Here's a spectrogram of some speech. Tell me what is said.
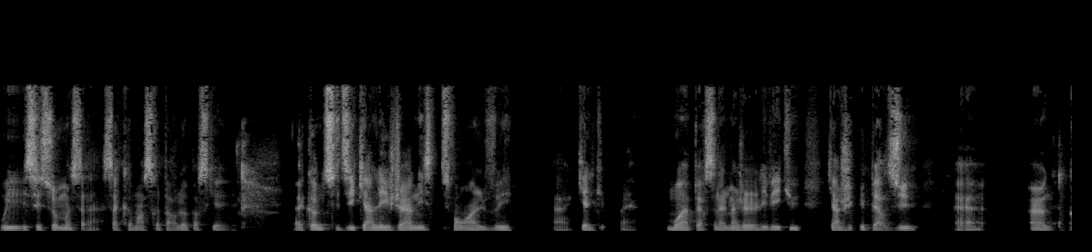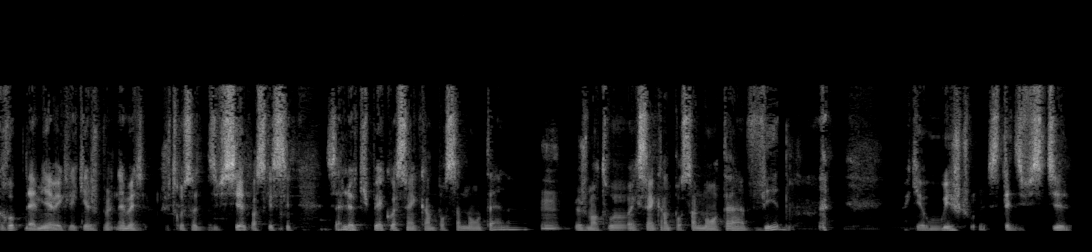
oui, c'est sûr, moi ça, ça commencerait par là parce que euh, comme tu dis, quand les jeunes ils se font enlever quelques ben, moi personnellement je l'ai vécu quand j'ai perdu un groupe d'amis avec lesquels je me tenais, mais je trouve ça difficile parce que ça l'occupait quoi, 50% de mon temps. Là? Hmm. je me retrouve avec 50% de mon temps vide. oui, je trouve c'était difficile.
